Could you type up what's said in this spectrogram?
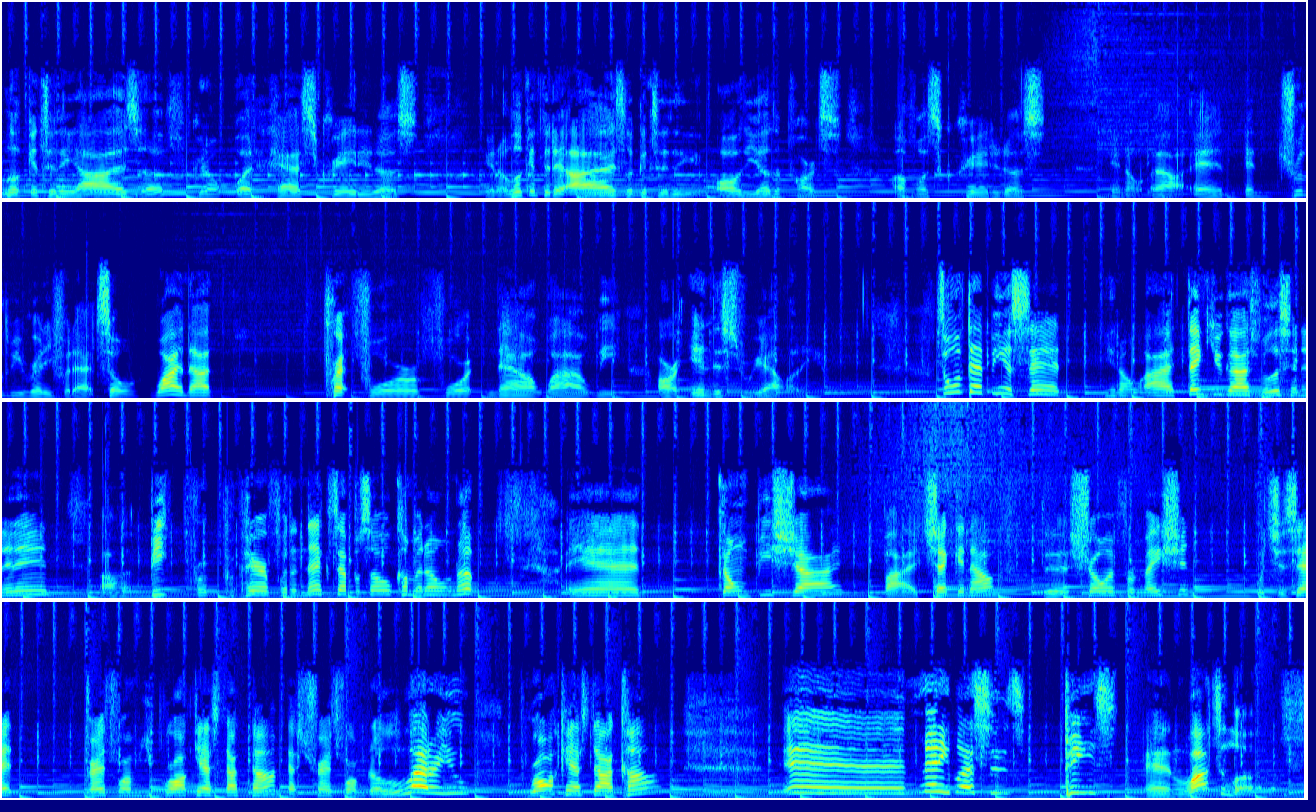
look into the eyes of you know what has created us you know, look into the eyes, look into the all the other parts of what's created us, you know, uh, and and truly be ready for that. So why not prep for for it now while we are in this reality? So with that being said, you know, I thank you guys for listening in. Uh, be pre- prepared for the next episode coming on up, and don't be shy by checking out the show information, which is at transformubroadcast.com. That's transform the letter U broadcast.com. And many blessings, peace, and lots of love.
